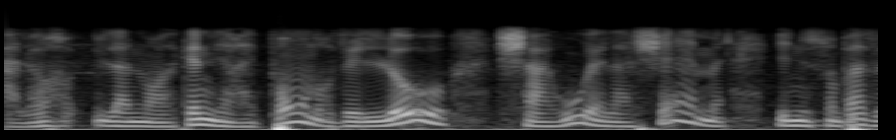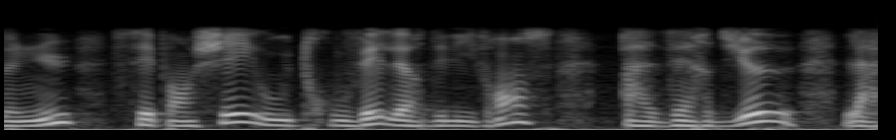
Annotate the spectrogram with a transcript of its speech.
Alors, la vient répondre, Vélo, Shahu el Hachem, ils ne sont pas venus s'épancher ou trouver leur délivrance à, vers Dieu, la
